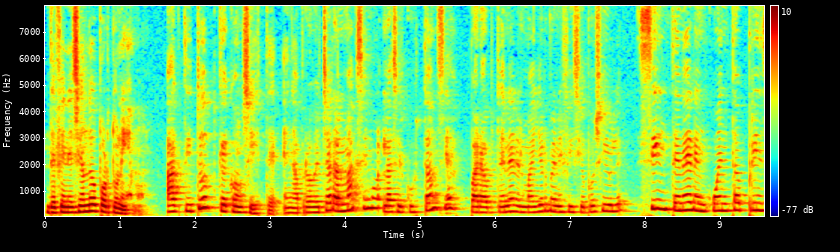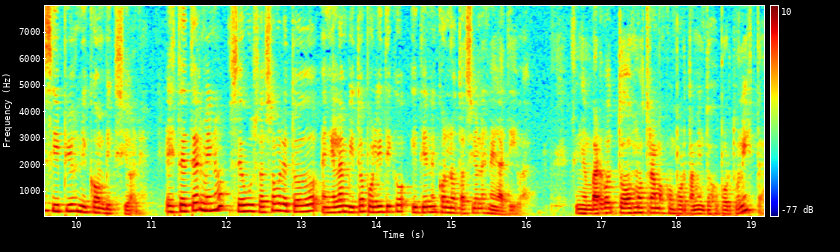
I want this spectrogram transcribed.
Definición de oportunismo. Actitud que consiste en aprovechar al máximo las circunstancias para obtener el mayor beneficio posible sin tener en cuenta principios ni convicciones. Este término se usa sobre todo en el ámbito político y tiene connotaciones negativas. Sin embargo, todos mostramos comportamientos oportunistas,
